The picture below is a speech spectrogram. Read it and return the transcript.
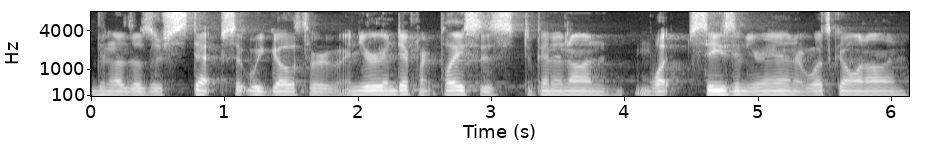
You know, those are steps that we go through. And you're in different places depending on what season you're in or what's going on,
